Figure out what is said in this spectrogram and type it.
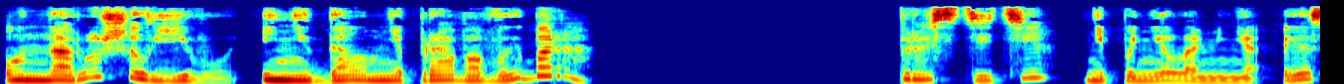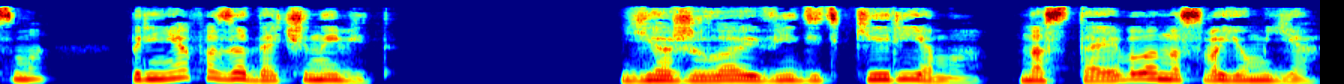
Он нарушил его и не дал мне права выбора?» «Простите», — не поняла меня Эсма, приняв озадаченный вид. «Я желаю видеть Керема», — настаивала на своем я.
